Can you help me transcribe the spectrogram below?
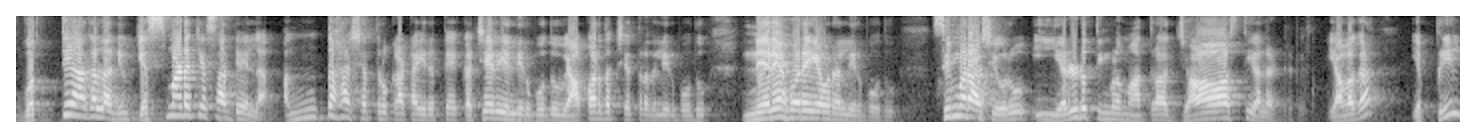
ಗೊತ್ತೇ ಆಗಲ್ಲ ನೀವು ಗೆಸ್ ಮಾಡೋಕ್ಕೆ ಸಾಧ್ಯ ಇಲ್ಲ. ಅಂತಹ ಶತ್ರು ಕಾಟ ಇರುತ್ತೆ. ಕಚೇರಿಯಲ್ಲಿರ್ಬೋದು ವ್ಯಾಪಾರದ ಕ್ಷೇತ್ರದಲ್ಲಿರ್ಬೋದು ನೆರೆಹೊರೆಯವರಲ್ಲಿರ್ಬೋದು ಸಿಂಹರಾಶಿಯವರು ಈ ಎರಡು ತಿಂಗಳು ಮಾತ್ರ ಜಾಸ್ತಿ ಅಲರ್ಟ್ ಇರಬೇಕು. ಯಾವಾಗ? ಏಪ್ರಿಲ್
